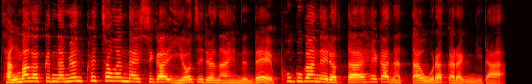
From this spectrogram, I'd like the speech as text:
장마가 끝나면 쾌청한 날씨가 이어지려나 했는데 폭우가 내렸다 해가 났다 오락가락입니다.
